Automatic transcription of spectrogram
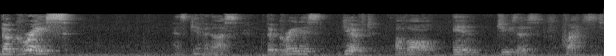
the grace, has given us the greatest gift of all in Jesus Christ.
